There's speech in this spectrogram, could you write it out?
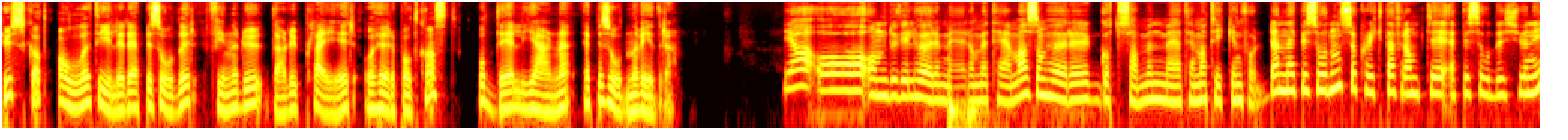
Husk at alle tidligere episoder finner du der du pleier å høre podkast, og del gjerne episodene videre. Ja, og om du vil høre mer om et tema som hører godt sammen med tematikken for denne episoden, så klikk deg fram til episode 29.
